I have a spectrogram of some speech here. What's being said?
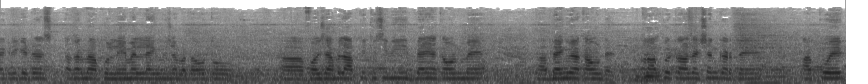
एग्रीगेटर्स अगर मैं आपको लेमन लैंग्वेज में बताऊँ तो फॉर एग्ज़ाम्पल आपके किसी भी बैंक अकाउंट में बैंक में अकाउंट है और आप कोई ट्रांजेक्शन करते हैं आपको एक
